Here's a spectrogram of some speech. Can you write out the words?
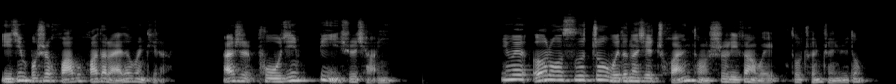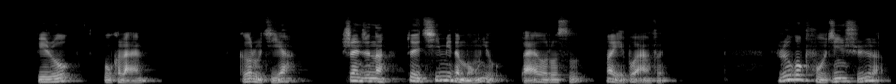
已经不是划不划得来的问题了，而是普京必须强硬。因为俄罗斯周围的那些传统势力范围都蠢蠢欲动，比如乌克兰、格鲁吉亚，甚至呢最亲密的盟友白俄罗斯，那也不安分。如果普京输了，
